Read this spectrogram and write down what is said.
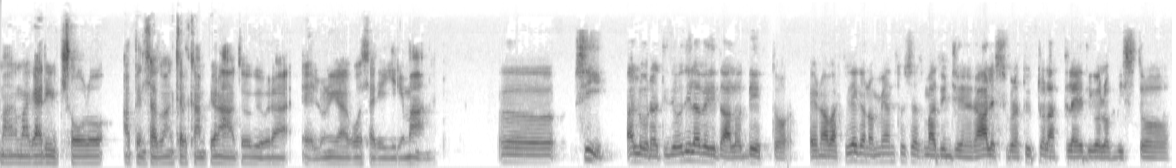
ma magari il Ciolo ha pensato anche al campionato, che ora è l'unica cosa che gli rimane. Eh, sì, allora ti devo dire la verità, l'ho detto, è una partita che non mi ha entusiasmato in generale, soprattutto l'Atletico l'ho visto,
